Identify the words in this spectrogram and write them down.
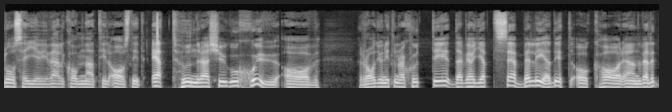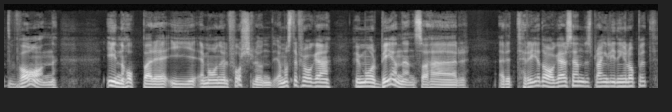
Och då säger vi välkomna till avsnitt 127 av Radio 1970 där vi har gett Sebbe ledigt och har en väldigt van inhoppare i Emanuel Forslund. Jag måste fråga, hur mår benen så här? Är det tre dagar sedan du sprang Lidingöloppet?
